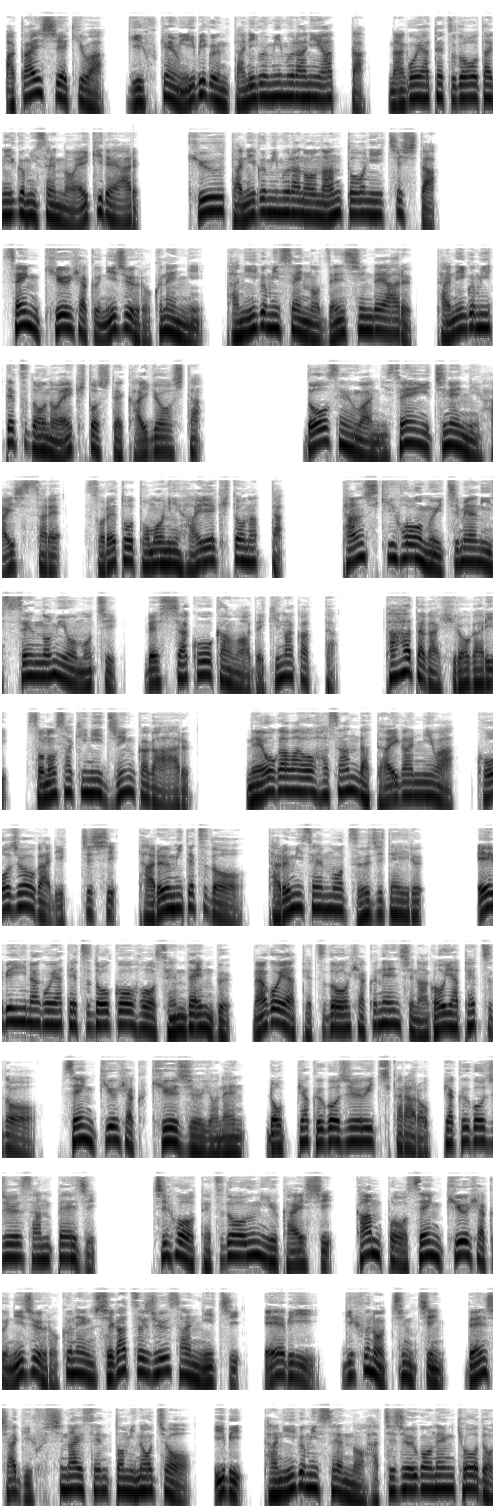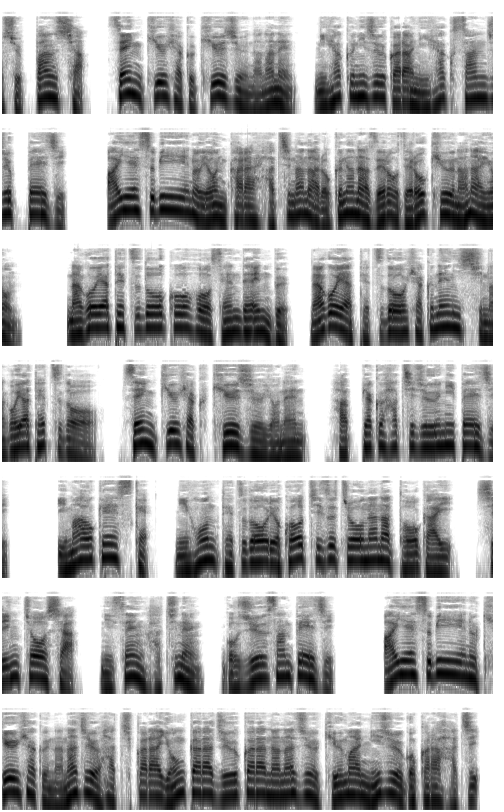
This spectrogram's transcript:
赤石駅は、岐阜県揖斐郡谷組村にあった、名古屋鉄道谷組線の駅である。旧谷組村の南東に位置した。1926年に、谷組線の前身である、谷組鉄道の駅として開業した。同線は2001年に廃止され、それと共に廃駅となった。単式ホーム一面一線のみを持ち、列車交換はできなかった。田畑が広がり、その先に人家がある。ネオ川を挟んだ対岸には、工場が立地し、垂水鉄道、垂水線も通じている。AB 名古屋鉄道広報宣伝部、名古屋鉄道100年史名古屋鉄道、1994年、651から653ページ。地方鉄道運輸開始、官報1926年4月13日、AB、岐阜のちんちん、電車岐阜市内線と美濃町、伊比、谷組線の85年郷土出版社、1997年、220から230ページ。ISBN 4から8767000974。名古屋鉄道広報宣伝部、名古屋鉄道100年史名古屋鉄道、1994年、882ページ。今尾圭介、日本鉄道旅行地図帳7東海、新潮社、2008年、53ページ。ISBN 978から4から10から79万25から8。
